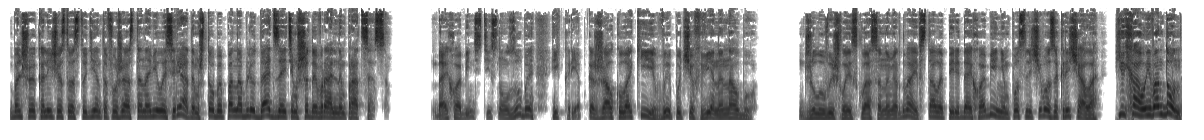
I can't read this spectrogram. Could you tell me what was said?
Большое количество студентов уже остановилось рядом, чтобы понаблюдать за этим шедевральным процессом. Дайхуабинь стиснул зубы и крепко сжал кулаки, выпучив вены на лбу. Джулу вышла из класса номер два и встала перед Дайхуабинем, после чего закричала «Юйхао и Вандун,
